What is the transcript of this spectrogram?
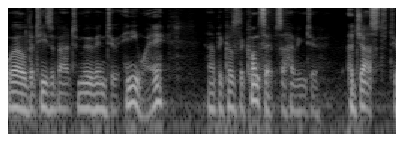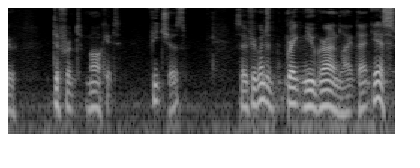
world that he's about to move into anyway, uh, because the concepts are having to adjust to different market features. So if you're going to break new ground like that, yes,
